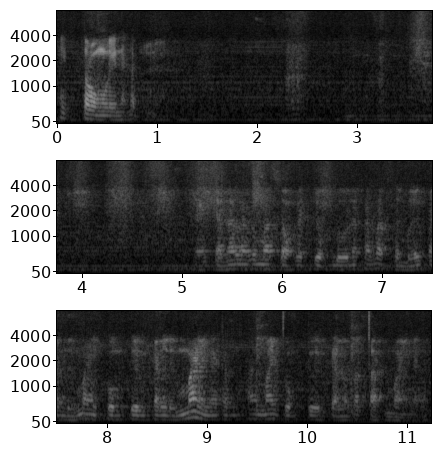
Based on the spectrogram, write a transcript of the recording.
ให้ตรงเลยนะครับ หลังจากนั้นเราก็มาส่องกระจกดูนะครับ ว่าเสมอกันหรือไม่กลมกลืนกันหรือไม่นะครับ ถ้าไม่กลมกลืนกันเราก็ตัดใหม่นะครับ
